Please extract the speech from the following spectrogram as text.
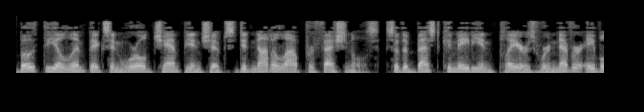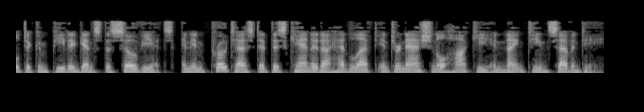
Both the Olympics and World Championships did not allow professionals, so the best Canadian players were never able to compete against the Soviets, and in protest at this Canada had left international hockey in 1970.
